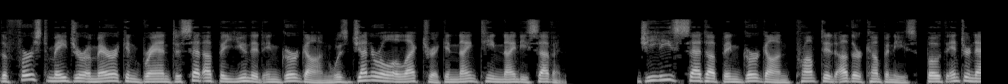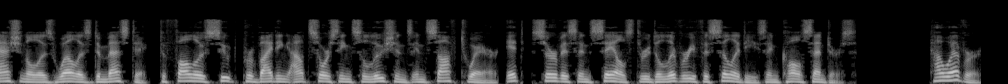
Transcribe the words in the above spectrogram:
The first major American brand to set up a unit in Gurgaon was General Electric in 1997. GE's setup in Gurgaon prompted other companies, both international as well as domestic, to follow suit providing outsourcing solutions in software, IT, service and sales through delivery facilities and call centers. However,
